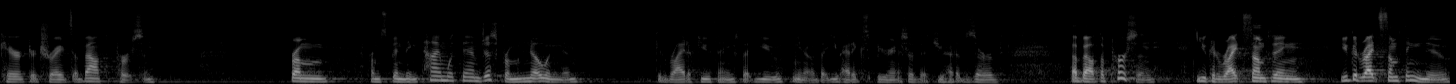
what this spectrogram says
character traits about the person. From, from spending time with them, just from knowing them, you could write a few things that you, you know, that you had experienced or that you had observed about the person. You could write something you could write something new,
